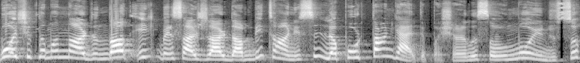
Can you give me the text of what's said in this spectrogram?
Bu açıklamanın ardından ilk mesajlardan bir tanesi Laport'tan geldi. Başarılı savunma oyuncusu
